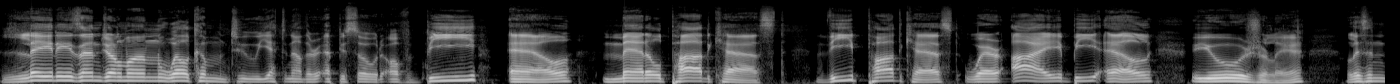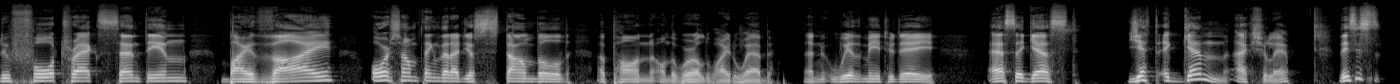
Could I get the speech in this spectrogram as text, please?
Ladies and gentlemen, welcome to yet another episode of BL Metal Podcast, the podcast where I, BL, usually listen to four tracks sent in by Thy or something that I just stumbled upon on the World Wide Web. And with me today, as a guest, yet again, actually, this is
